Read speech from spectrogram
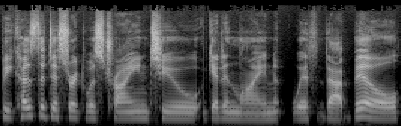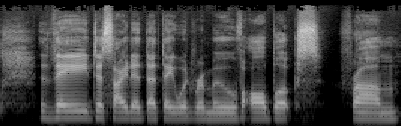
because the district was trying to get in line with that bill, they decided that they would remove all books from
